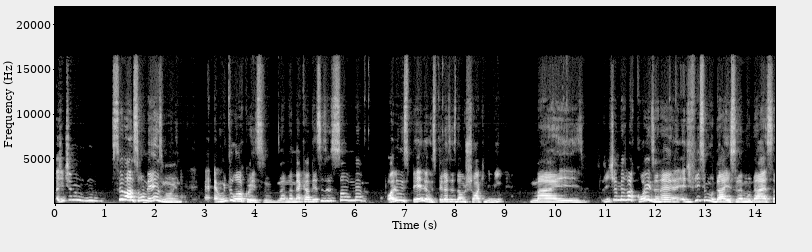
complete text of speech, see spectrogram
a gente não, sei lá, sou o mesmo é, é, muito louco isso. Na, na, minha cabeça, às vezes, sou. Né, olho no espelho, o espelho às vezes dá um choque em mim, mas a gente é a mesma coisa, né? É difícil mudar isso, né? Mudar essa.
